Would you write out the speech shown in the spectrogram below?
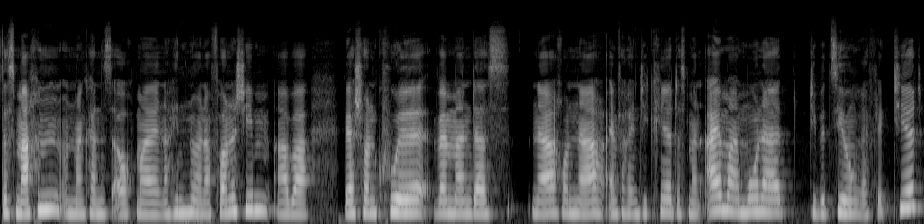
das machen und man kann es auch mal nach hinten oder nach vorne schieben, aber wäre schon cool, wenn man das nach und nach einfach integriert, dass man einmal im Monat die Beziehung reflektiert.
